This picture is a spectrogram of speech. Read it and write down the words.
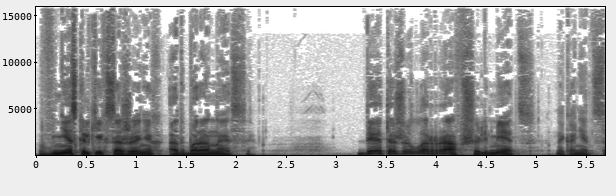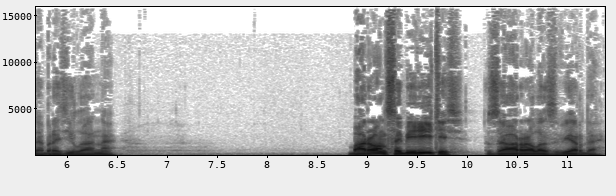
в нескольких сажениях от баронессы. «Да это же Лараф, шельмец!» — наконец сообразила она. «Барон, соберитесь!» — заорала Зверда.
